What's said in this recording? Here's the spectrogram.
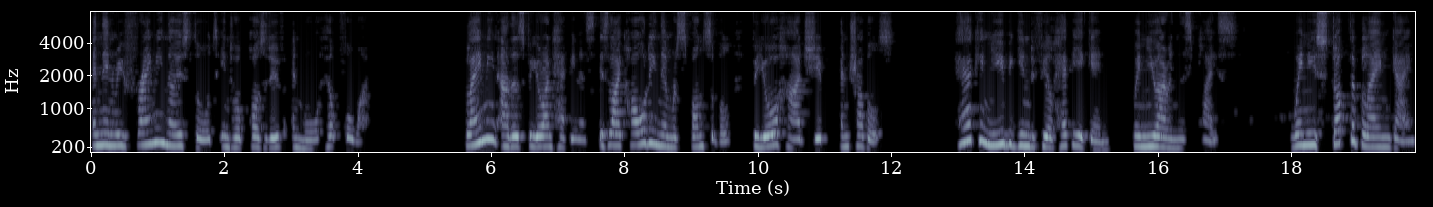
and then reframing those thoughts into a positive and more helpful one. Blaming others for your unhappiness is like holding them responsible for your hardship and troubles. How can you begin to feel happy again when you are in this place? When you stop the blame game,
